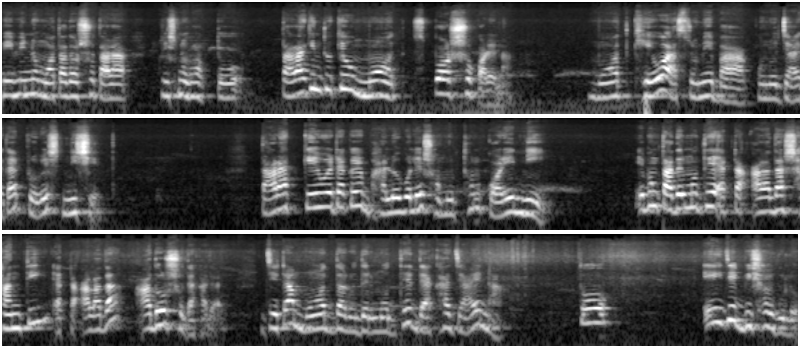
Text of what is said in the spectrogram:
বিভিন্ন মতাদর্শ তারা কৃষ্ণ ভক্ত তারা কিন্তু কেউ মদ স্পর্শ করে না। মদ খেয়েও আশ্রমে বা কোনো জায়গায় প্রবেশ নিষেধ। তারা কেউ এটাকে ভালো বলে সমর্থন করেনি এবং তাদের মধ্যে একটা আলাদা শান্তি, একটা আলাদা আদর্শ দেখা যায়, যেটা মদ দারুদের মধ্যে দেখা যায় না। তো এই যে বিষয়গুলো,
